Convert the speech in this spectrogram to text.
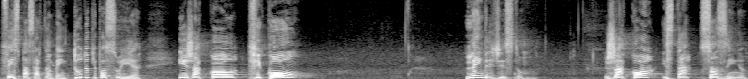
fez passar também tudo o que possuía. E Jacó ficou. Lembre disto. Jacó está sozinho.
